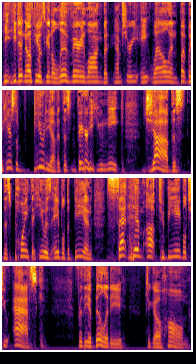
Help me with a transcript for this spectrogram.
He, he didn't know if he was going to live very long, but I'm sure he ate well. And but but here's the beauty of it: this very unique job, this this point that he was able to be in, set him up to be able to ask for the ability to go home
